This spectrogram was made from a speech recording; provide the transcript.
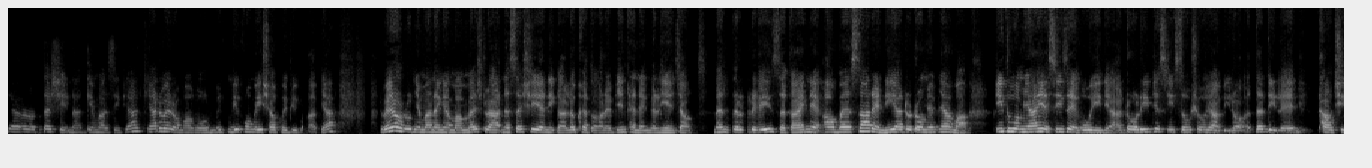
ဘုရားတော်တက်ရှိနာကင်းပါစေဗျာဘုရားတော်တော်မှာကိုနေခွန်မေးလျှောက်ခွင့်ပြုပါဗျာတပည့်တော်တို့မြန်မာနိုင်ငံမှာမတ်လ28ရက်နေ့ကလောက်ခတ်သွားတဲ့ပြင်းထန်တဲ့ငလျင်ကြောင့်မန္တလေးစကိုင်းနဲ့အောင်ပန်းစတဲ့နေရာတော်တော်များများမှာပြည်သူအများရဲ့စီးစိမ်အိုးအိမ်တွေအတော်လေးပျက်စီးဆုံးရှုံးရပြီးတော့အသက်တွေလည်းထောင်ချီ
